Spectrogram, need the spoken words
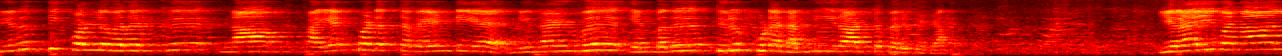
நிறுத்திக் கொள்ளுவதற்கு நாம் பயன்படுத்த வேண்டிய நிகழ்வு என்பது திருக்குட நன்னீராட்டு பெருவிழா. இறைவனால்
